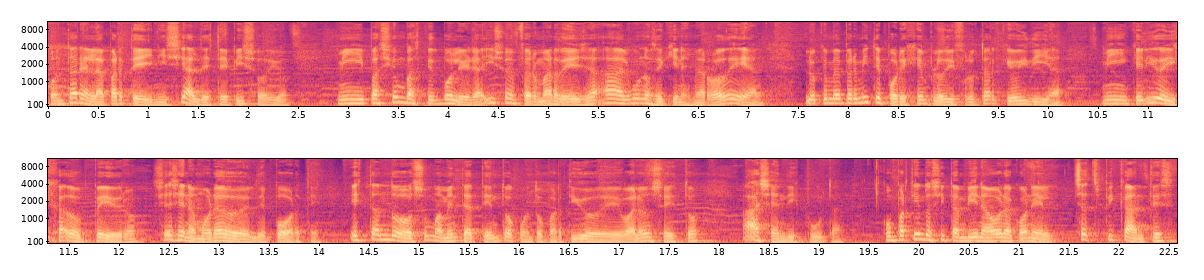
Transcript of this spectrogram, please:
Contara en la parte inicial de este episodio, mi pasión basquetbolera hizo enfermar de ella a algunos de quienes me rodean, lo que me permite, por ejemplo, disfrutar que hoy día mi querido ahijado Pedro se haya enamorado del deporte, estando sumamente atento a cuanto partido de baloncesto haya en disputa, compartiendo así también ahora con él chats picantes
